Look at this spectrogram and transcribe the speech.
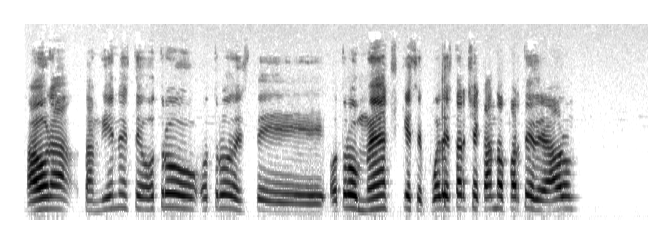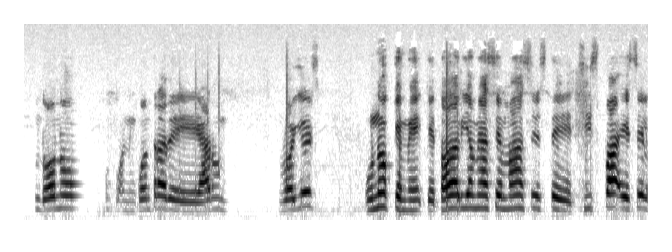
Ahora, también este otro, otro, este, otro match que se puede estar checando aparte de Aaron Dono en contra de Aaron Rodgers, uno que me, que todavía me hace más este chispa es el,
